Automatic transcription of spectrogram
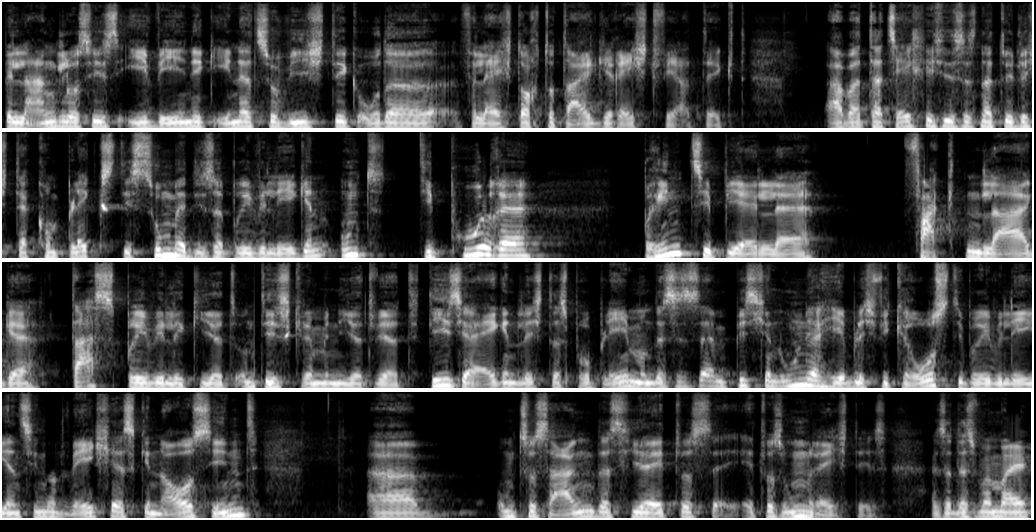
belanglos ist, eh wenig, eh nicht so wichtig oder vielleicht auch total gerechtfertigt. Aber tatsächlich ist es natürlich der Komplex, die Summe dieser Privilegien und die pure prinzipielle Faktenlage, das privilegiert und diskriminiert wird. Die ist ja eigentlich das Problem. Und es ist ein bisschen unerheblich, wie groß die Privilegien sind und welche es genau sind, äh, um zu sagen, dass hier etwas, etwas Unrecht ist. Also das war mal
